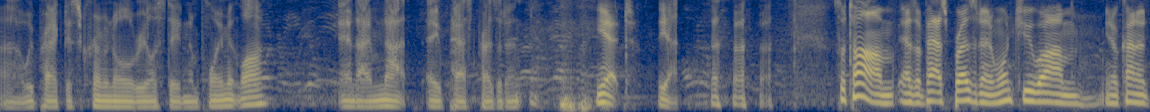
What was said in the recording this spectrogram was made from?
Uh, we practice criminal, real estate, and employment law, and I'm not a past president Yet. yet. So, Tom, as a past president, won't you, um, you know, kind of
